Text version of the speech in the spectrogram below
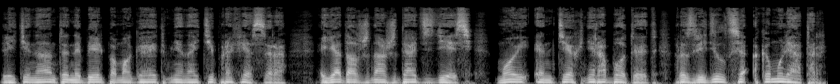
«Лейтенант Эннебель помогает мне найти профессора. Я должна ждать здесь. Мой энтех не работает. Разрядился аккумулятор.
